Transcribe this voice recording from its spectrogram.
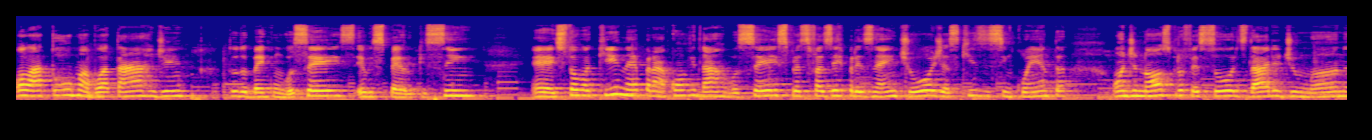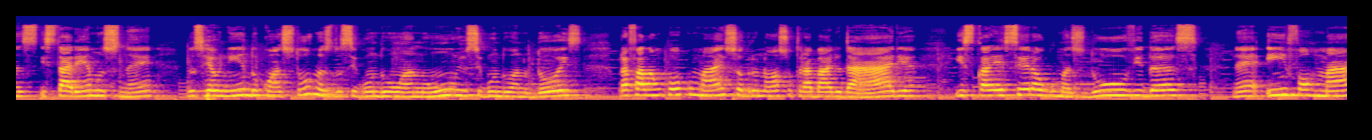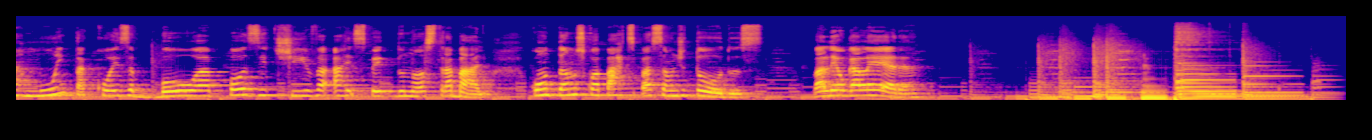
Olá, turma, boa tarde. Tudo bem com vocês? Eu espero que sim. É, estou aqui né, para convidar vocês para se fazer presente hoje às 15h50, onde nós, professores da área de humanas, estaremos né, nos reunindo com as turmas do segundo ano 1 e o segundo ano 2 para falar um pouco mais sobre o nosso trabalho da área, esclarecer algumas dúvidas né, e informar muita coisa boa, positiva a respeito do nosso trabalho. Contamos com a participação de todos. Valeu, galera!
